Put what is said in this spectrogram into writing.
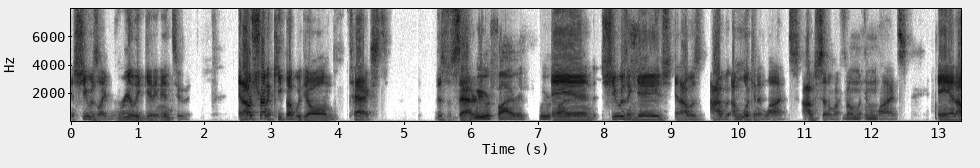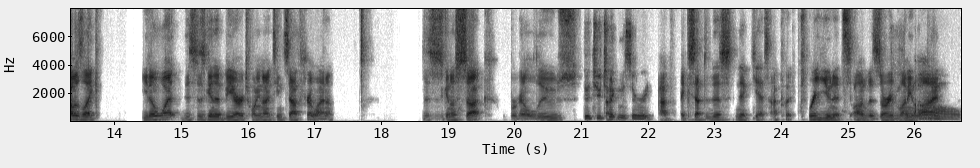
and she was like really getting into it. And I was trying to keep up with y'all on the text. This was Saturday. we were firing. We were and she was engaged and i was I, i'm looking at lines i was sitting on my phone looking Mhm. at lines and i was like you know what this is going to be our 2019 south carolina this is going to suck we're going to lose. Did you take Missouri? i've accepted this. Nick yes i put three units on missouri money line. Oh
